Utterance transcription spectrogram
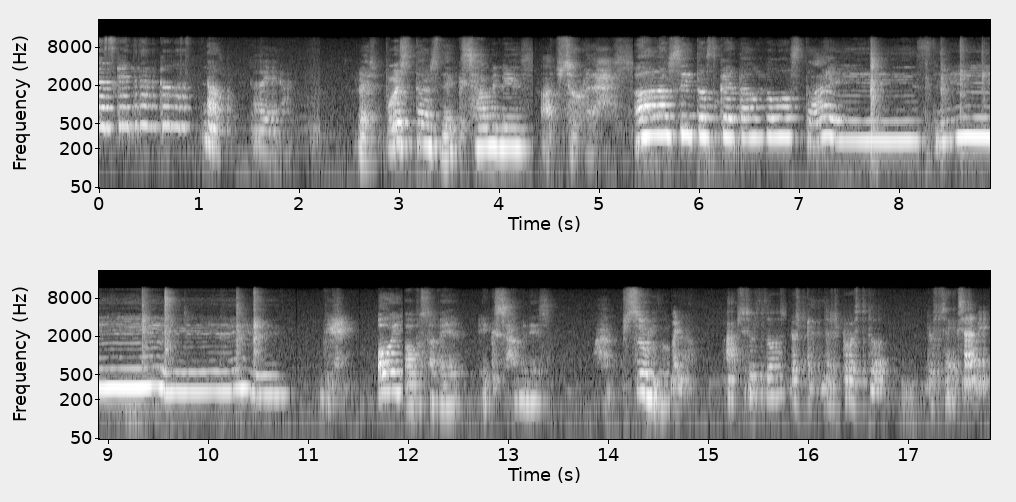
citas que. No, todavía no. Respuestas de exámenes absurdas. Hola, citas, ¿qué tal? ¿Cómo estáis? Sí. Bien, hoy vamos a ver exámenes absurdos. Bueno, absurdos los que han respuesto los exámenes,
